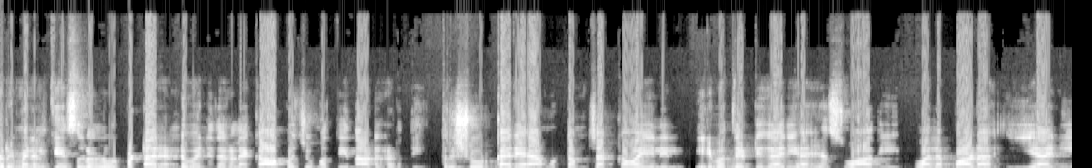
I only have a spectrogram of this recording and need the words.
ക്രിമിനൽ കേസുകളിൽ ഉൾപ്പെട്ട രണ്ട് വനിതകളെ കാപ്പ ചുമത്തി നാടുകടത്തി തൃശൂർ കരയാമുട്ടം ചക്കവയലിൽ ഇരുപത്തിയെട്ടുകാരിയായ സ്വാതി വലപ്പാട് ഇയാനി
